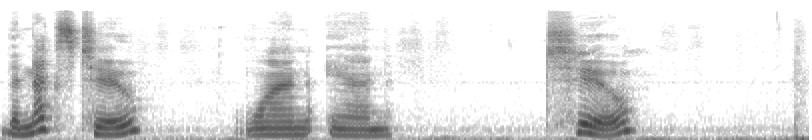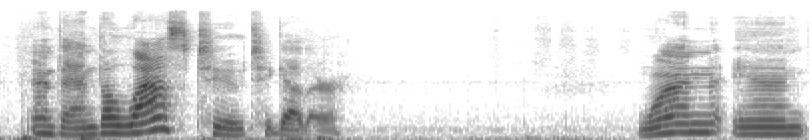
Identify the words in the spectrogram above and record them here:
the next two, one and two, and then the last two together. One and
